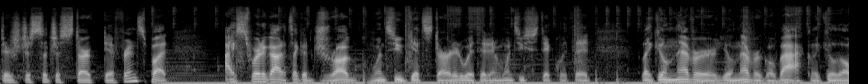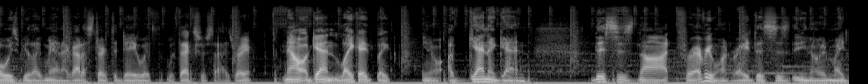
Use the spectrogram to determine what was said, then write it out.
there's just such a stark difference but I swear to God, it's like a drug. Once you get started with it and once you stick with it, like you'll never you'll never go back. Like you'll always be like, man, I got to start the day with with exercise, right? Now again, like I like you know again again, this is not for everyone, right? This is you know it might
